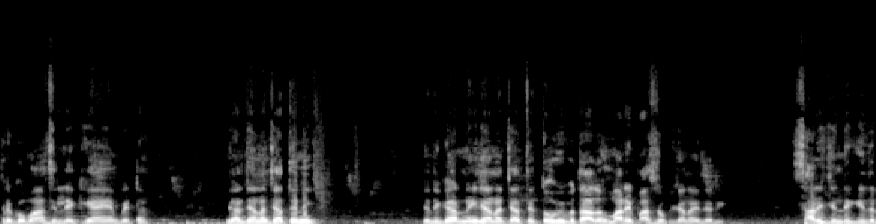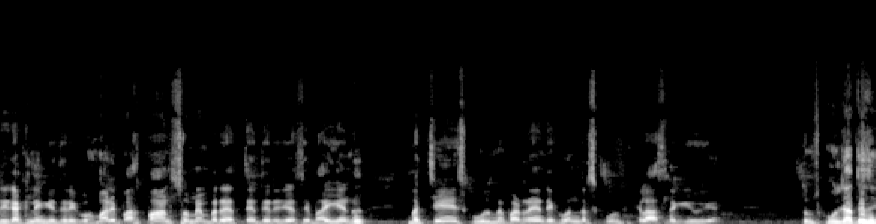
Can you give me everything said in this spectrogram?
तेरे को वहाँ से लेके आए हैं बेटा। घर जाना चाहते नहीं? यदि घर नहीं जाना चाहते तो भी बता दो, हमारे पास रुक जाना इधर ही। सारी ज़िंदगी इधर ही रख लेंगे तेरे को। हमारे पास 500 मेंबर रहते हैं तेरे जैसे भाई है ना। बच्चे हैं, स्कूल में पढ़ रहे हैं, देखो अंदर स्कूल की क्लास लगी हुई है। तुम स्कूल जाते थे?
